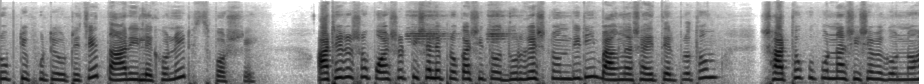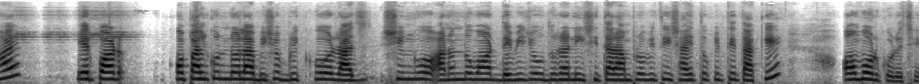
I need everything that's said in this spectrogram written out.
রূপটি ফুটে উঠেছে তাঁরই লেখনীর স্পর্শে। আঠেরোশো পঁয়ষট্টি সালে প্রকাশিত দুর্গেশ নন্দিনী বাংলা সাহিত্যের প্রথম সার্থক উপন্যাস হিসেবে গণ্য হয়। এরপর কপালকুণ্ডলা বিষবৃক্ষ রাজসিংহ, আনন্দমঠ, দেবী চৌধুরানী, সীতারাম প্রভৃতি সাহিত্যকীর্তি তাকে অমর করেছে।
